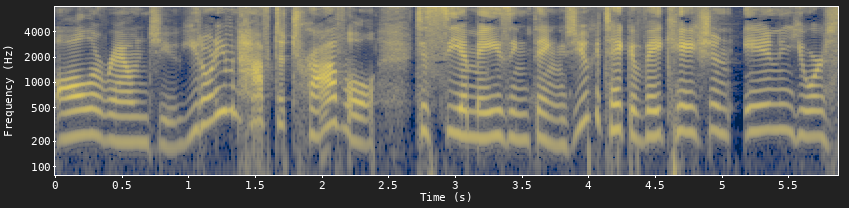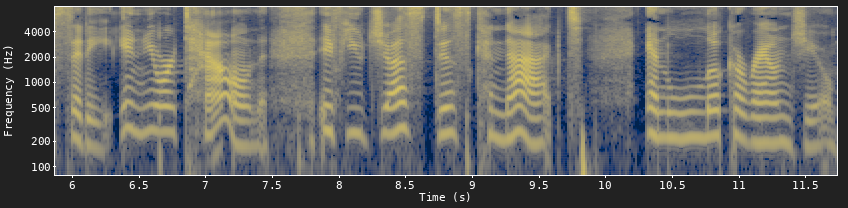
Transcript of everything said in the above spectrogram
all around you. You don't even have to travel to see amazing things. You could take a vacation in your city, in your town, if you just disconnect and look around you.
